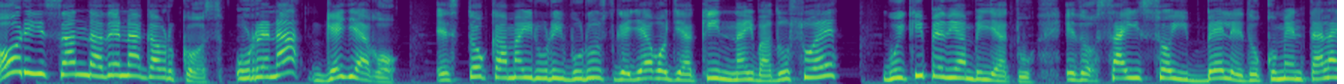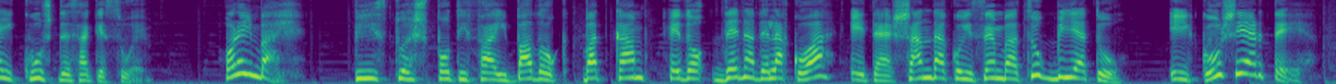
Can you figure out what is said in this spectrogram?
Hori izan da dena gaurkoz, urrena gehiago. Ez toka mairuri buruz gehiago jakin nahi baduzue, Wikipedian bilatu edo zaizoi bele dokumentala ikus dezakezue. Orain bai, piztu Spotify, Badok, Badcamp edo dena delakoa eta esandako izen batzuk bilatu. Ikusi arte!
